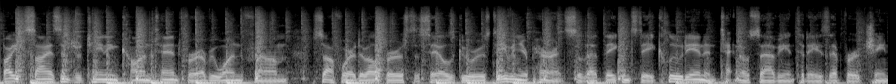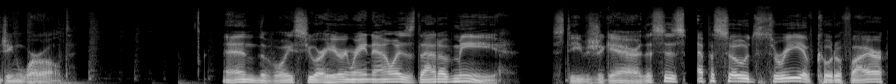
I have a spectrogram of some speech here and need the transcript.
bite sized entertaining content for everyone from software developers to sales gurus to even your parents so that they can stay clued in and techno savvy in today's ever changing world. And the voice you are hearing right now is that of me, Steve Giguere. This is episode three of Codifier,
